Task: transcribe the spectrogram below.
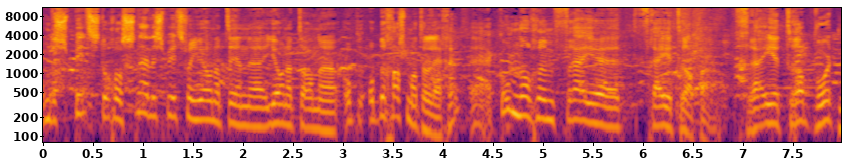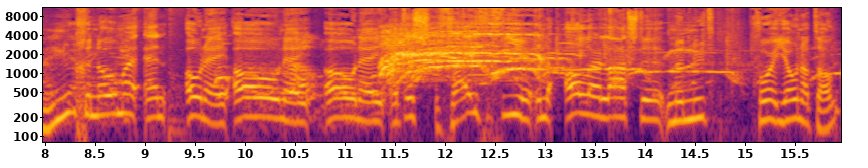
om de spits, toch wel snelle spits van Jonathan, eh, Jonathan eh, op, op de gasmat te leggen. Eh, er komt nog een vrije, vrije trap aan. Vrije trap wordt nu genomen en oh nee, oh nee, oh nee. Het is 5-4 in de allerlaatste minuut voor Jonathan.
